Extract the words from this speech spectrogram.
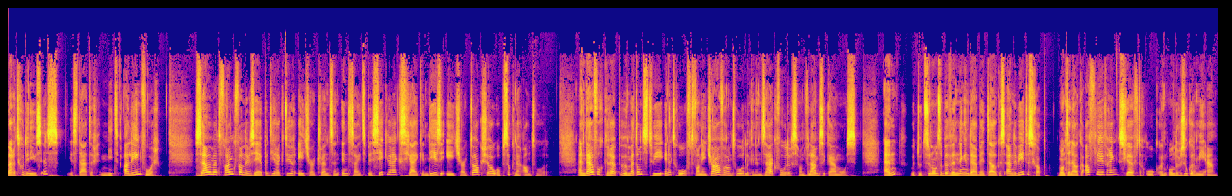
Maar het goede nieuws is: je staat er niet alleen voor. Samen met Frank van der Zijpen, directeur HR Trends en Insights bij Securex, ga ik in deze HR Talkshow op zoek naar antwoorden. En daarvoor kruipen we met ons twee in het hoofd van HR-verantwoordelijken en zaakvoerders van Vlaamse KMO's. En we toetsen onze bevindingen daarbij telkens aan de wetenschap, want in elke aflevering schuift er ook een onderzoeker mee aan.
